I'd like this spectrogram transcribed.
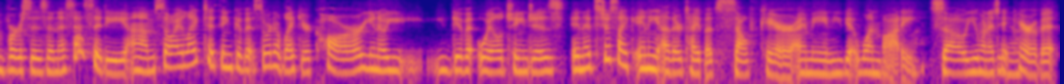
versus a necessity. Um, so I like to think of it sort of like your car. You know, you you give it oil changes, and it's just like any other type of self care. I mean, you get one body, so you want to take yeah. care of it.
